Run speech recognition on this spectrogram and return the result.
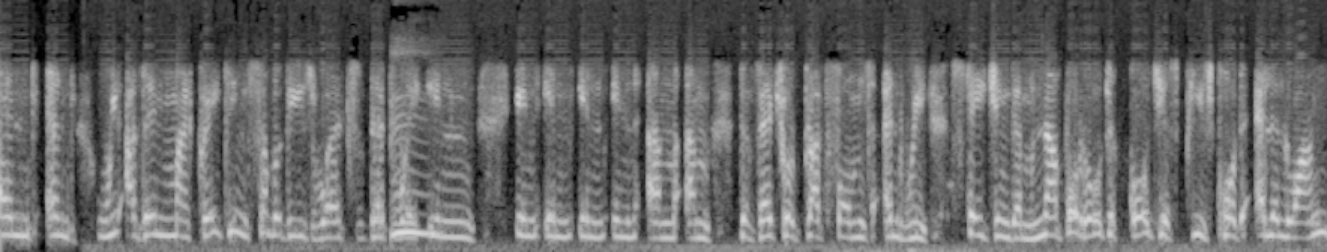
and and we are then migrating some of these works that mm. were in in in in in um, um, the virtual platforms, and we staging them. Napo wrote a gorgeous piece called Elelwang,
